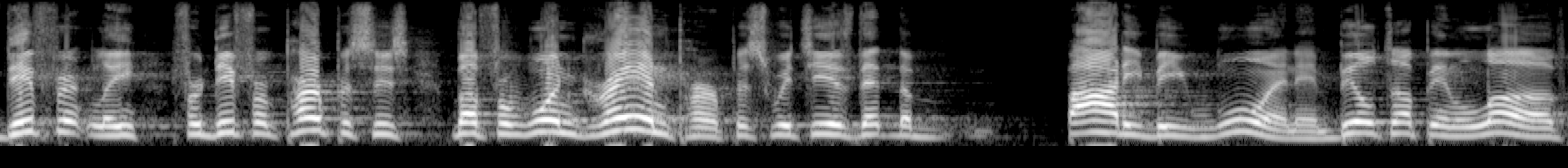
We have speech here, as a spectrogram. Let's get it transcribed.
differently for different purposes, but for one grand purpose, which is that the body be one and built up in love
